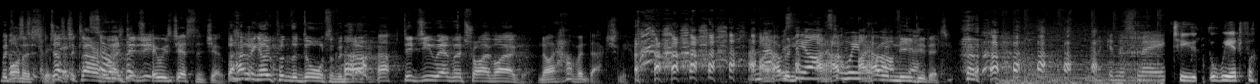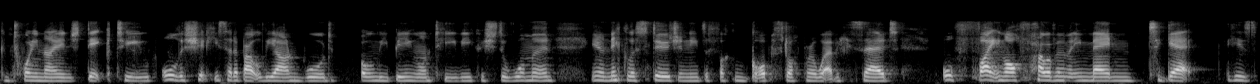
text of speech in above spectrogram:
but just to- honestly, just to clarify, Sorry, did you- It was just a joke. But having opened the door to the joke, did you ever try Viagra? No, I haven't actually. And I that was haven't- the I answer ha- we were I haven't after. needed it. Oh, my goodness me. to the weird fucking 29 inch dick to all the shit he said about Leanne Wood only being on TV because she's a woman. You know, Nicola Sturgeon needs a fucking gobstopper or whatever he said. Or fighting off however many men to get his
